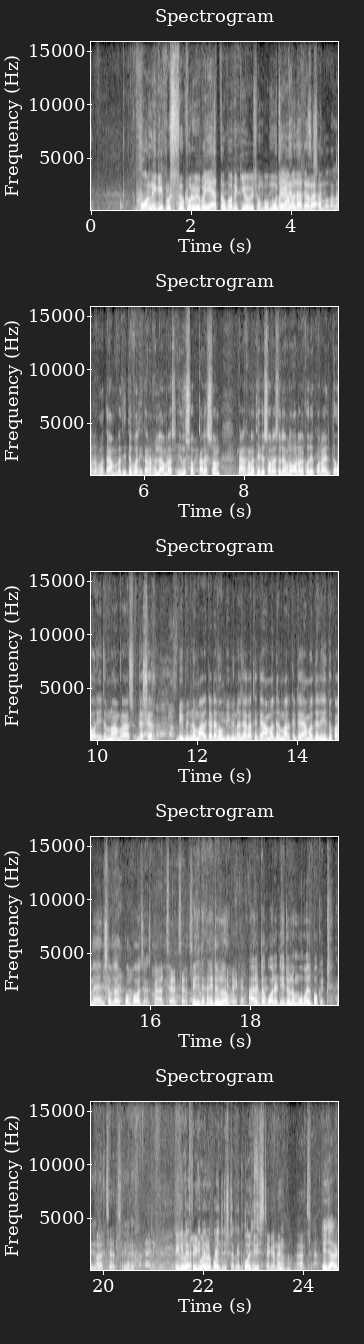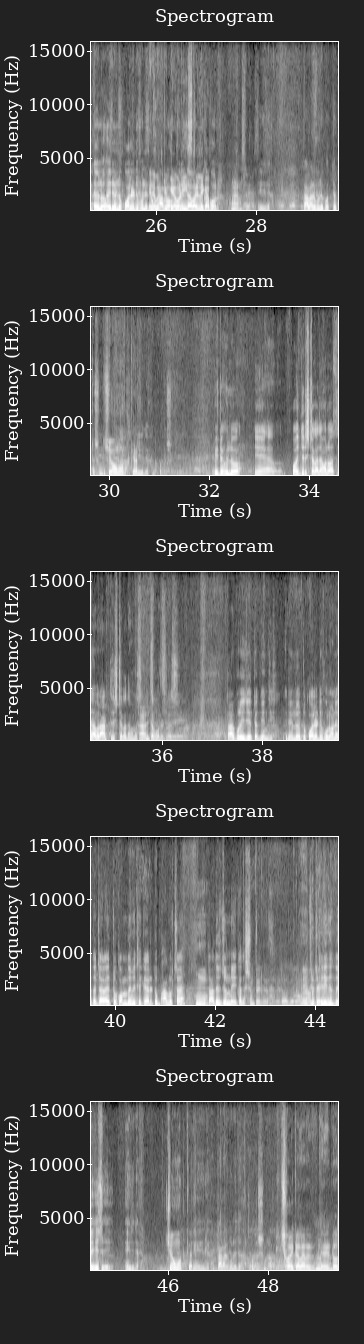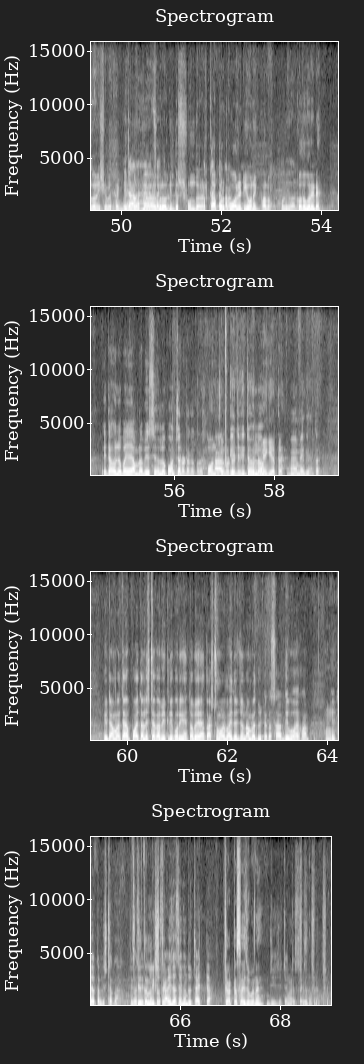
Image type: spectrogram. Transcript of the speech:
অনেকে প্রশ্ন করবে ভাই এত কবে কীভাবে সম্ভব? মজুরি দেন না আপনারা। সম্ভব আল্লাহর রহমতে আমরা দিতে পারি। কারণ হলো আমরা এগুলো সব কালেকশন কারখানা থেকে সরাসরি আমরা অর্ডার করে করাই তো এই জন্য আমরা দেশের বিভিন্ন মার্কেট এবং বিভিন্ন জায়গা থেকে আমাদের মার্কেটে আমাদের এই দোকানে ইনশাল্লাহ কম পাওয়া যায়। আচ্ছা আচ্ছা আচ্ছা। এই যে দেখেন এটা হলো দেখেন। আরেকটা কোয়ালিটি এটা হলো মোবাইল পকেট এই যে আচ্ছা আচ্ছা। এই যে দেখেন। এগুলো এটা- থ্রি কোয়ার্টার হলো 35 টাকা, এটা পঁয়ত্রিশ টাকা না? আচ্ছা। এই যে আরেকটা হলো এটা হলো কোয়ালিটি ফুল একটু এটা একটু ভালো। গ্যাবার্ডিন কাপড়। আচ্ছা। এই যে দেখেন কালারগুলো প্রত্যেকটা সুন্দর চমৎকার। এই দেখেন কত সুন্দর। এটা হলো পঁয়ত্রিশ টাকা দামেরও আছে আবার আটত্রিশ টাকা দামের আছে আচ্ছা, দুইটা কোয়ালিটি আছে। তারপরে এই যে একটা গেঞ্জি এটা হলো একটু কোয়ালিটি ফুল অনেকে যারা একটু কম দামি থেকে আর একটু ভালো চায় তাদের জন্য এই কালেকশনটা এই যে এটা কিন্তু এই- যে দেখেন। চমৎকার। এই দেখেন কালারগুলো দেখেন কত সুন্দর। ছয় কালারের ডজন হিসেবে থাকবে। এটা আরো- হ্যাঁ, কালারগুলো কিন্তু সুন্দর আর কাপড় কোয়ালিটি অনেক ভালো। খুবই ভালো। কত করে এটা? এটা হলো ভাই আমরা বেশি হলো পঞ্চান্ন টাকা করে। আর 55 এই যে এটা হলো মেগিয়াতে। হ্যাঁ মেঘে হাতা এটা আমরা পঁয়তাল্লিশ টাকা বিক্রি করি তবে কাস্টমার ভাইদের জন্য আমরা দুই টাকা ছাড় দিব এখন। এই তেতাল্লিশ টাকা ঠিক আছে? সাইজ আছে কিন্তু চারটা। চারটা সাইজ হবে না? জি জি চারটা আচ্ছা সাইজ আচ্ছা আচ্ছা।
